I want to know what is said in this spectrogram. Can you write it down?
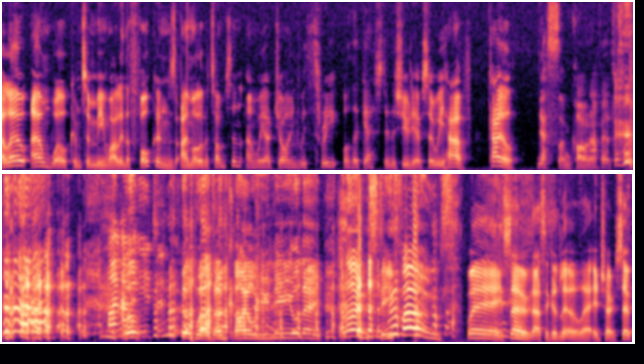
Hello and welcome to Meanwhile in the Falklands. I'm Oliver Thompson and we are joined with three other guests in the studio. So we have Kyle. Yes, I'm Kyle Naffett. I'm Hannah Well- Newton. well done, Kyle. You knew your name. And I'm Steve Phones. Way, so that's a good little uh, intro. So,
